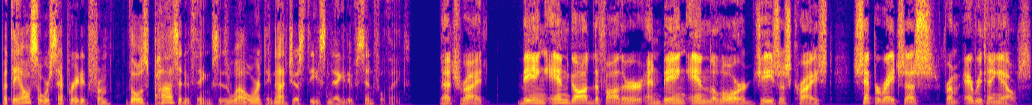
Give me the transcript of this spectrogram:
But they also were separated from those positive things as well, weren't they? Not just these negative, sinful things. That's right. Being in God the Father and being in the Lord Jesus Christ separates us from everything else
